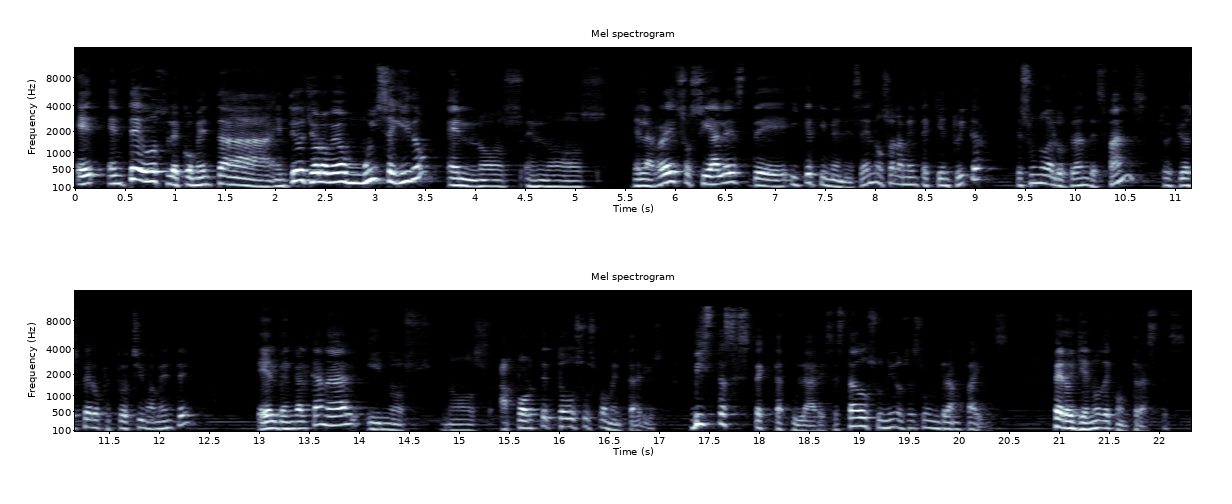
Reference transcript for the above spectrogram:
En, Teos le comenta, en Teos yo lo veo muy seguido en los, en los, en las redes sociales de Iker Jiménez, ¿eh? no solamente aquí en Twitter, es uno de los grandes fans, entonces yo espero que próximamente él venga al canal y nos, nos aporte todos sus comentarios. Vistas espectaculares. Estados Unidos es un gran país, pero lleno de contrastes.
